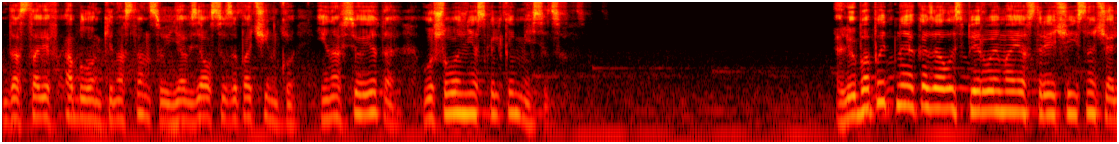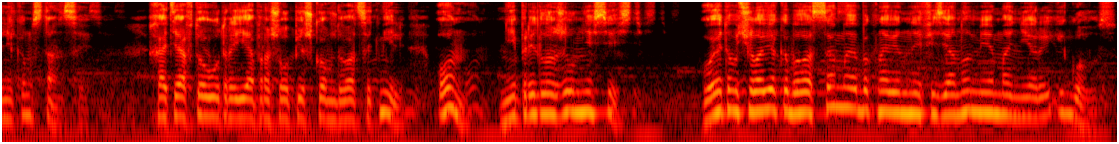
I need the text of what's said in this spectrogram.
доставив обломки на станцию, я взялся за починку, и на все это ушло несколько месяцев. Любопытной оказалась первая моя встреча и с начальником станции. Хотя в то утро я прошел пешком 20 миль, он не предложил мне сесть. У этого человека была самая обыкновенная физиономия, манеры и голос.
